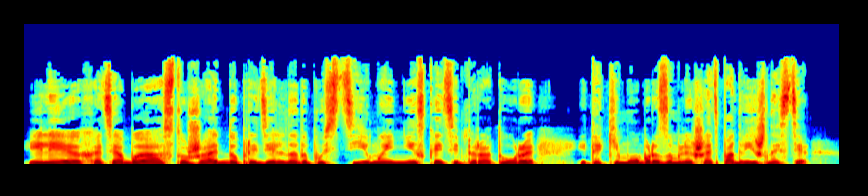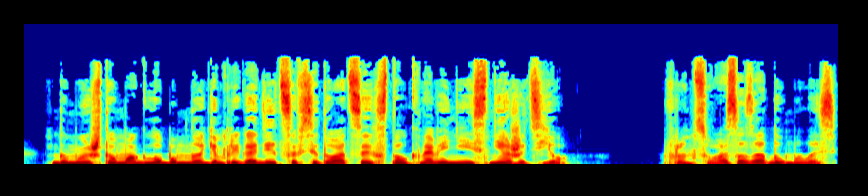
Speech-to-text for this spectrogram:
Или хотя бы остужать до предельно допустимой низкой температуры и таким образом лишать подвижности. Думаю, что могло бы многим пригодиться в ситуациях столкновения с нежитью. Франсуаза задумалась.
